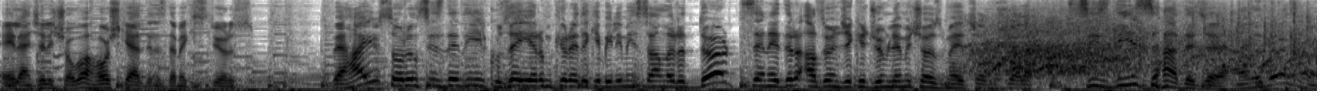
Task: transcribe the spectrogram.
eğlenceli şova hoş geldiniz demek istiyoruz. Ve hayır sorun sizde değil. Kuzey Yarımküre'deki bilim insanları 4 senedir az önceki cümlemi çözmeye çalışıyorlar. Siz değil sadece. Anladınız mı?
